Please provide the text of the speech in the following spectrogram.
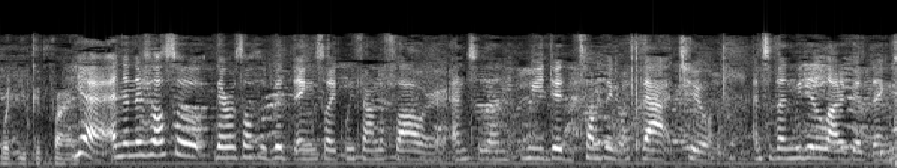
what you could find. Yeah, and then there's also there was also good things like we found a flower, and so then we did something with that too, and so then we did a lot of good things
